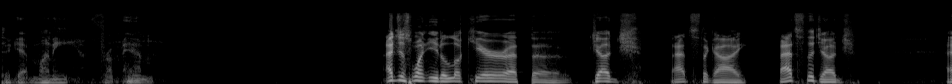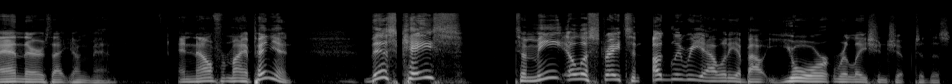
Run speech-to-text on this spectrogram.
to get money from him. I just want you to look here at the judge. That's the guy. That's the judge. And there's that young man. And now for my opinion. This case, to me, illustrates an ugly reality about your relationship to this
